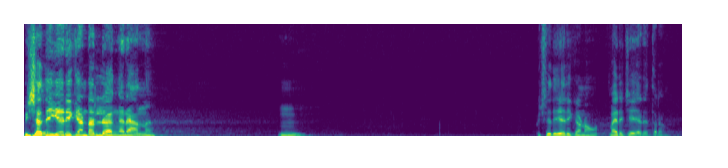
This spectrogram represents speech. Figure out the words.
വിശദീകരിക്കണ്ടല്ലോ എങ്ങനെയാന്ന് ഉം. വിശദീകരിക്കണോ? മരിച്ച ചരിത്രം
